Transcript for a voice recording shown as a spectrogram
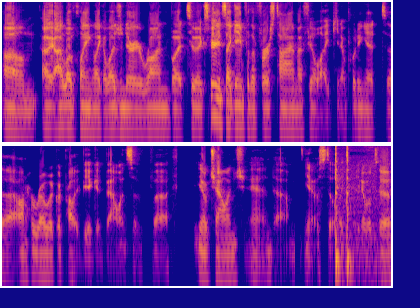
um, I, I, love playing like a legendary run, but to experience that game for the first time, I feel like you know putting it uh, on heroic would probably be a good balance of uh, you know challenge and um, you know still like being able to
